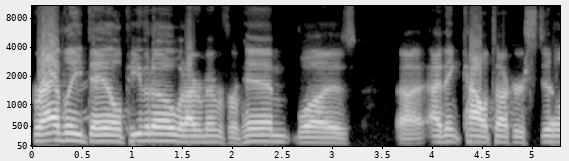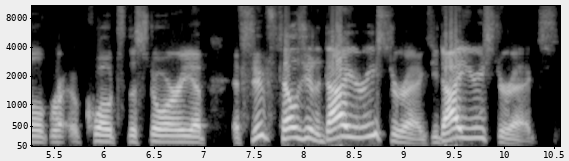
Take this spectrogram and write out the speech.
Bradley Dale Peveto, what I remember from him was, uh, I think Kyle Tucker still r- quotes the story of if Stoops tells you to dye your Easter eggs, you dye your Easter eggs.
